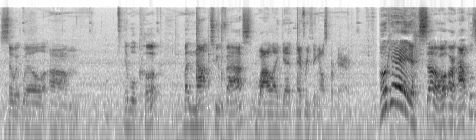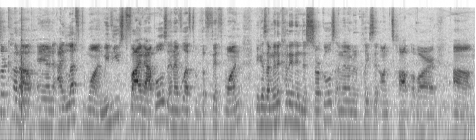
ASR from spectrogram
So it will, um, it will cook, but not too fast while I get everything else prepared. Okay, so our apples are cut up, and I left one. We've used five apples, and I've left the fifth one because I'm gonna cut it into circles, and then I'm gonna place it on top of our um,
